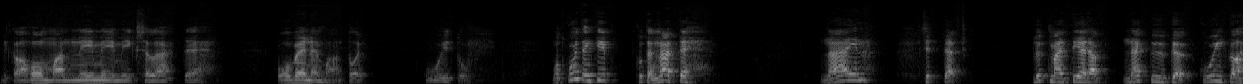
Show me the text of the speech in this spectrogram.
mikä on homman nimi, miksi se lähtee kovenemaan toi kuitu. Mutta kuitenkin, kuten näette, näin. Sitten nyt mä en tiedä näkyykö kuinka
